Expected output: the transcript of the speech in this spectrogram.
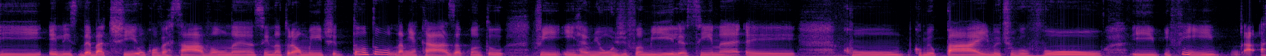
e eles debatiam, conversavam, né, assim, naturalmente, tanto na minha casa quanto, enfim, em reuniões de família, assim, né, é, com, com meu pai, meu tio vovô, e, enfim, a,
